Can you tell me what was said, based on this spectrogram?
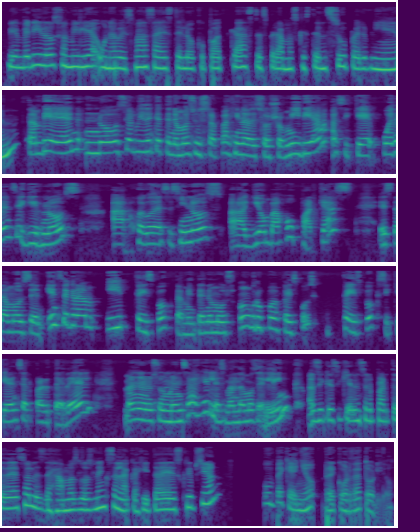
Bienvenidos, familia, una vez más a este loco podcast. Esperamos que estén súper bien. También no se olviden que tenemos nuestra página de social media, así que pueden seguirnos a Juego de Asesinos, a guion bajo podcast. Estamos en Instagram y Facebook. También tenemos un grupo en Facebook. Facebook, si quieren ser parte de él, mándenos un mensaje, les mandamos el link. Así que si quieren ser parte de eso, les dejamos los links en la cajita de descripción. Un pequeño recordatorio.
